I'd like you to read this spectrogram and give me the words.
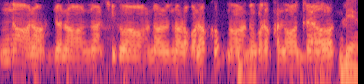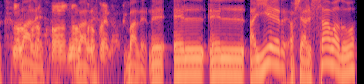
No, no, yo no, no al chico no, no lo conozco, no, no conozco al nuevo entrenador. Bien, no vale, lo conozco, no vale, lo conozco de nada. vale. Eh, El, el, ayer, o sea, el sábado,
